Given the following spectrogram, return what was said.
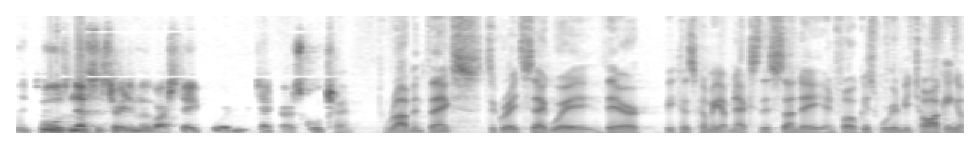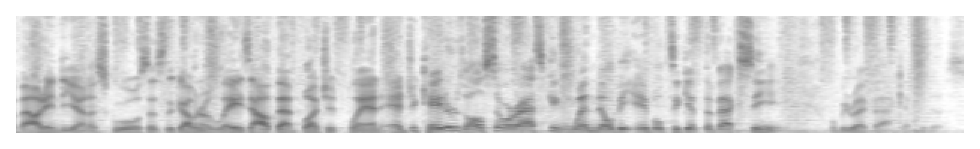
the tools necessary to move our state forward and protect our school children. Okay. Robin, thanks. It's a great segue there because coming up next this Sunday in Focus, we're going to be talking about Indiana schools as the governor lays out that budget plan. Educators also are asking when they'll be able to get the vaccine. We'll be right back after this.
